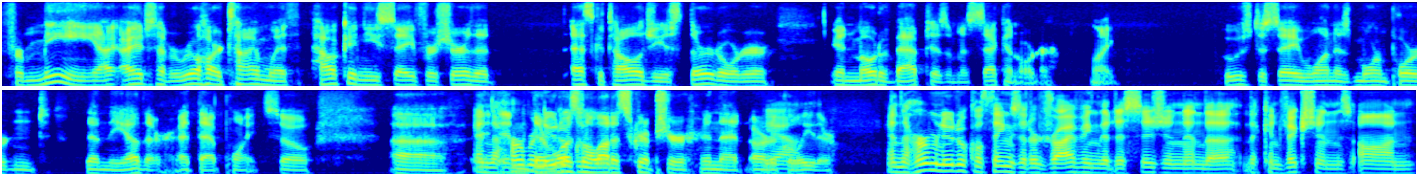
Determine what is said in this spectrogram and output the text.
for me, I, I just have a real hard time with how can you say for sure that eschatology is third order and mode of baptism is second order? Like, who's to say one is more important than the other at that point? So, uh, And the there wasn't a lot of scripture in that article either. And the hermeneutical things that are driving the decision and the, the convictions on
